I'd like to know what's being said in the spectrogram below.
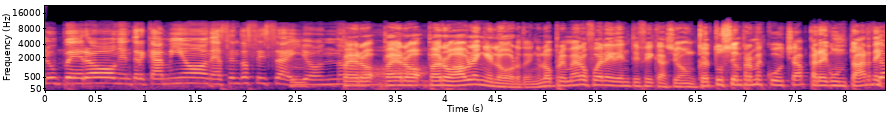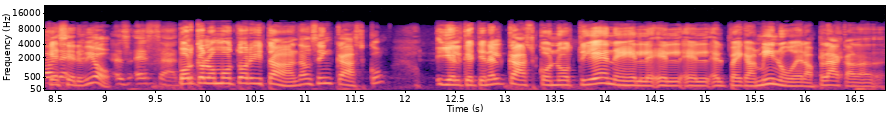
Luperón, entre camiones, haciendo cisa y yo no. Pero, pero, pero habla en el orden. Lo primero fue la identificación, que tú siempre me escuchas preguntar de qué ¿Dónde- sirvió. Exacto. Porque los motoristas andan sin casco y el que tiene el casco no tiene el, el, el, el pergamino de la placa.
